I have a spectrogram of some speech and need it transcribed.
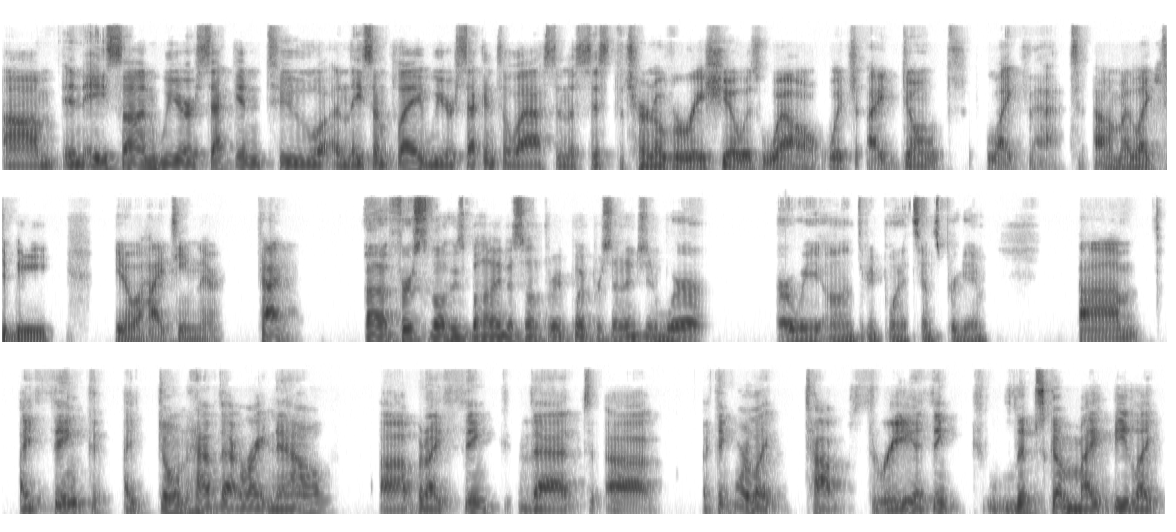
um, in ASUN, we are second to an ASUN play, we are second to last in assist to turnover ratio as well, which I don't like that. Um, I like to be, you know, a high team there. Okay. Uh, first of all, who's behind us on three point percentage, and where are we on three point attempts per game? Um, I think I don't have that right now, uh, but I think that uh, I think we're like top three. I think Lipscomb might be like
